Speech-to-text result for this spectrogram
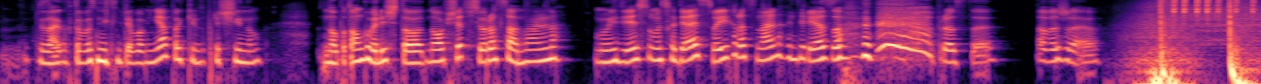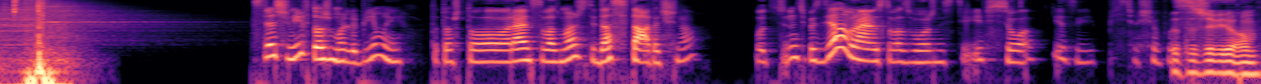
не знаю, как-то возникли во мне по каким-то причинам. Но потом говорить, что, ну, вообще-то все рационально. Мы действуем, исходя из своих рациональных интересов. Просто обожаю. Следующий миф тоже мой любимый. Это то, что равенство возможностей достаточно. Вот, ну, типа, сделаем равенство возможностей, и все. И заебись вообще будет. Заживем.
